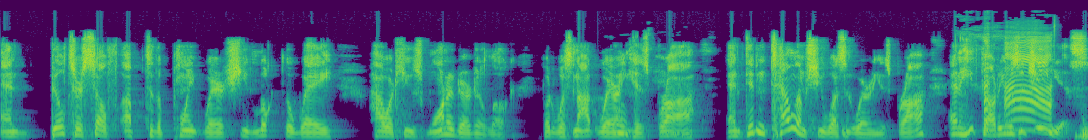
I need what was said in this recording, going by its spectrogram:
and built herself up to the point where she looked the way Howard Hughes wanted her to look, but was not wearing his bra and didn't tell him she wasn't wearing his bra, and he thought he was a genius.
